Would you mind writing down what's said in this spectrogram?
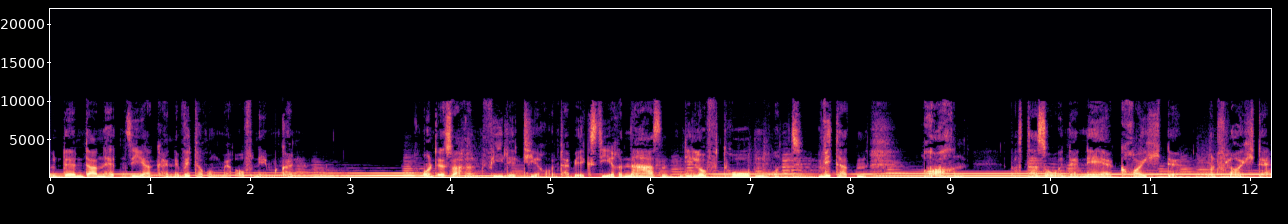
denn dann hätten sie ja keine Witterung mehr aufnehmen können. Und es waren viele Tiere unterwegs, die ihre Nasen in die Luft hoben und witterten, rochen, was da so in der Nähe kreuchte und fleuchte.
